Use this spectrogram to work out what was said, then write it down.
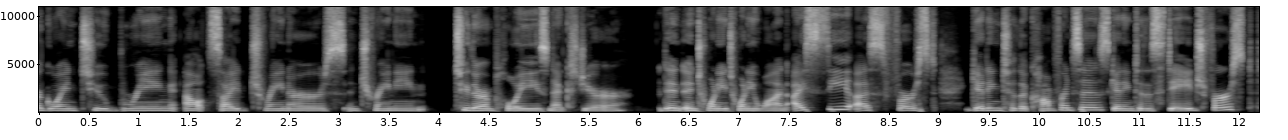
are going to bring outside trainers and training to their employees next year in, in 2021. I see us first getting to the conferences, getting to the stage first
